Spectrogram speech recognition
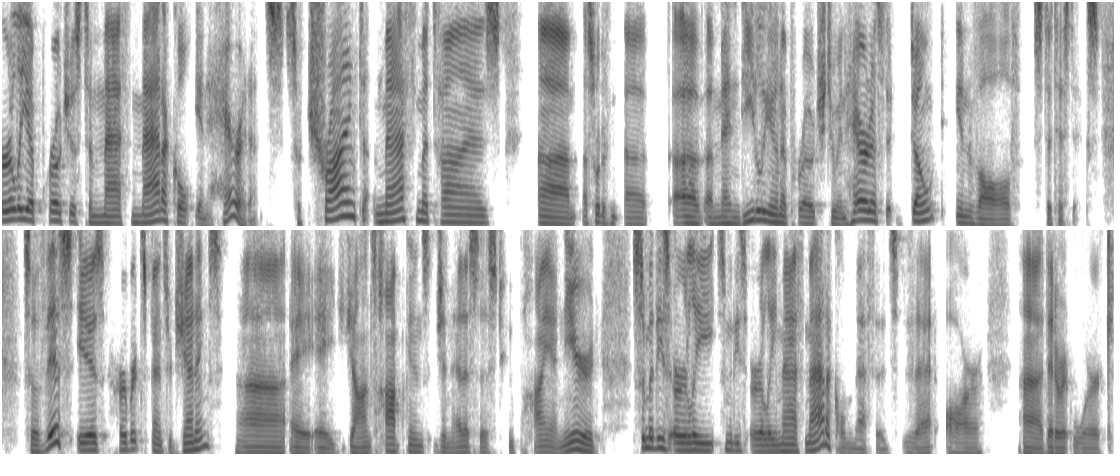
early approaches to mathematical inheritance. So trying to mathematize um, a sort of uh, a, a, Mendelian approach to inheritance that don't involve statistics. So this is Herbert Spencer Jennings, uh, a, a, Johns Hopkins geneticist who pioneered some of these early some of these early mathematical methods that are uh, that are at work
